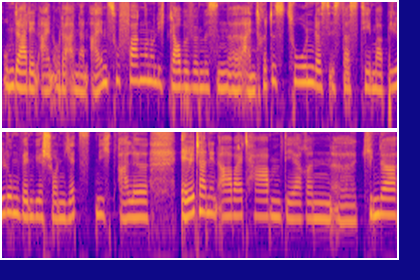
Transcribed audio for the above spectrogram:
um da den einen oder anderen einzufangen. Und ich glaube, wir müssen äh, ein drittes tun. Das ist das Thema Bildung. Wenn wir schon jetzt nicht alle Eltern in Arbeit haben, deren äh, Kinder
